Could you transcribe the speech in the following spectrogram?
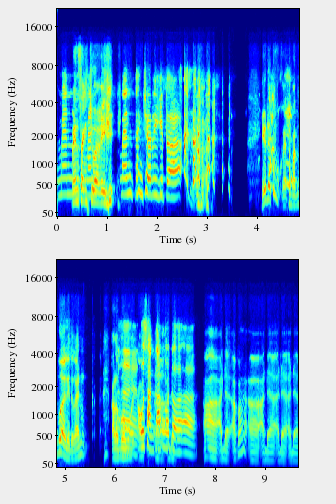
men Main sanctuary. men, men sanctuary gitu. ya udah tuh pokoknya tempat gue gitu kan. Kalau gue mau Eh, out, sangkar eh, lo ada, tuh. ah, ada apa? eh, ada ada ada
